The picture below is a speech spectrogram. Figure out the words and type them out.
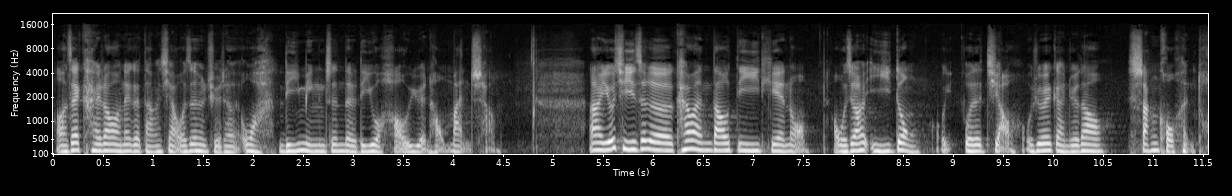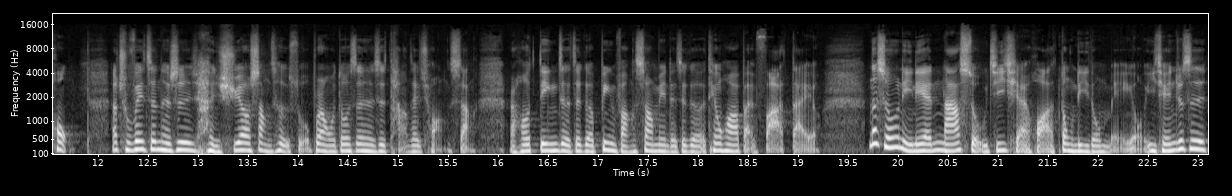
哦。在开刀的那个当下，我真的觉得哇，黎明真的离我好远，好漫长啊！尤其这个开完刀第一天哦，我只要移动我我的脚，我就会感觉到。伤口很痛，那除非真的是很需要上厕所，不然我都真的是躺在床上，然后盯着这个病房上面的这个天花板发呆哦。那时候你连拿手机起来滑动力都没有，以前就是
